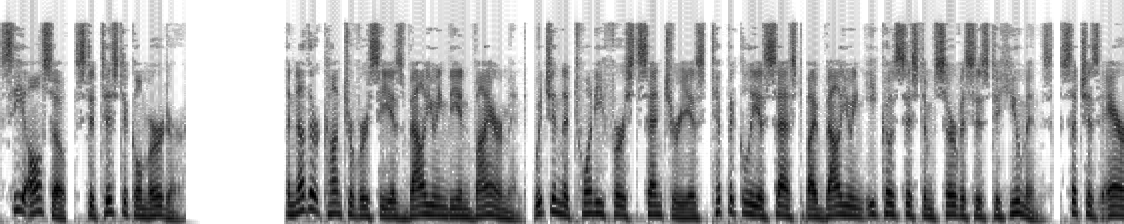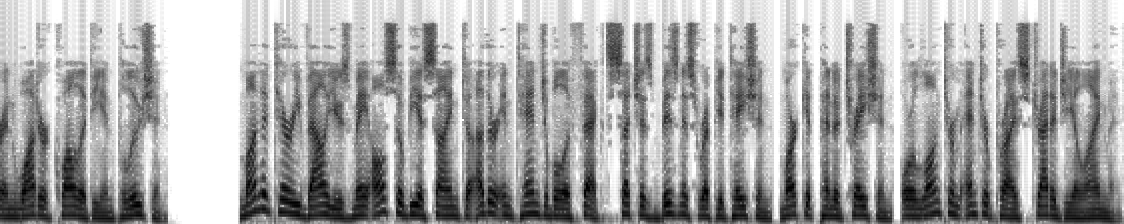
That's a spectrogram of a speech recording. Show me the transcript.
See also, statistical murder Another controversy is valuing the environment, which in the 21st century is typically assessed by valuing ecosystem services to humans, such as air and water quality and pollution. Monetary values may also be assigned to other intangible effects such as business reputation, market penetration, or long-term enterprise strategy alignment.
